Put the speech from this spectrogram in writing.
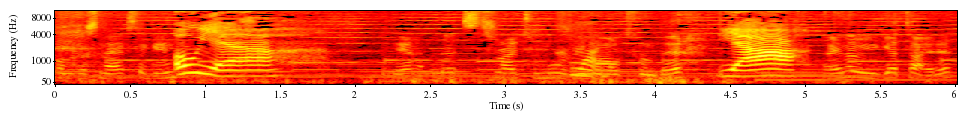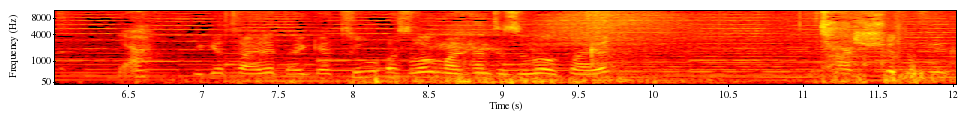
from the snacks again. Oh yeah, Yeah, let's try to move Come him on. out from there. yeah, I know you get tired. yeah. You get tired, I get too as well. My hand is a little tired. I should have been.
